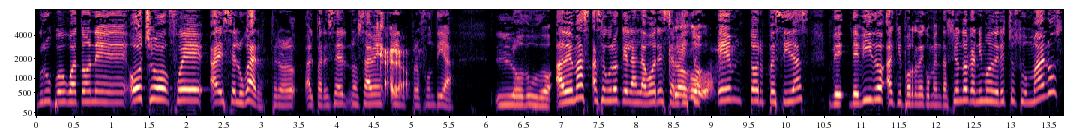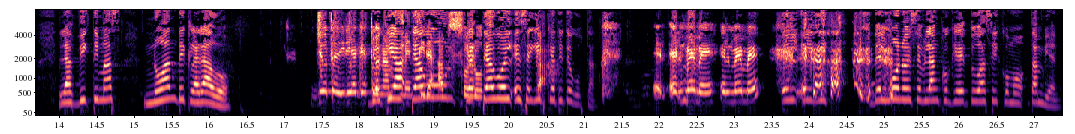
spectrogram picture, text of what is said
grupo Guatones 8 fue a ese lugar, pero al parecer no saben Claro. en profundidad. Lo dudo. Además, aseguró que las labores se han Lo visto dudo. entorpecidas de- debido a que por recomendación de organismos de derechos humanos, las víctimas no han declarado. Yo te diría que esto es una mentira hago, un, te, absoluta. te hago el, ese gif que a ti te gusta. El, el meme, el meme. El, el gif del mono ese blanco que tú haces como también.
